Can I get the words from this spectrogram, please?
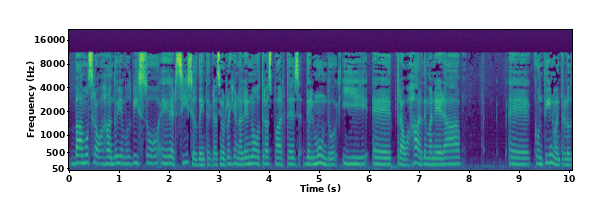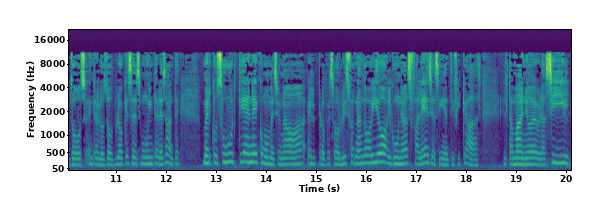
vamos trabajando y hemos visto ejercicios de integración regional en otras partes del mundo y eh, trabajar de manera eh, continuo entre los dos entre los dos bloques es muy interesante. Mercosur tiene, como mencionaba el profesor Luis Fernando, ha habido algunas falencias identificadas. El tamaño de Brasil,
